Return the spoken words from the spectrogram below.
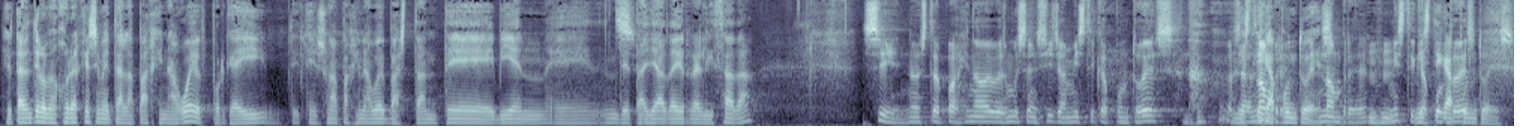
Ciertamente lo mejor es que se meta en la página web, porque ahí tienes una página web bastante bien eh, detallada y realizada Sí, nuestra página web es muy sencilla, mística.es. Mística.es. El nombre, mística.es.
